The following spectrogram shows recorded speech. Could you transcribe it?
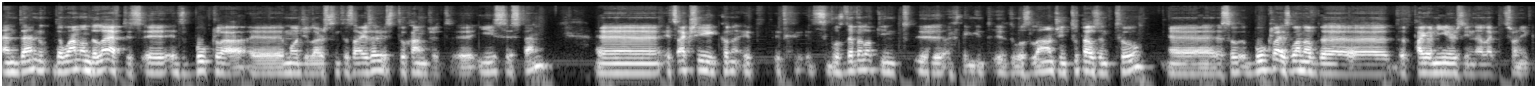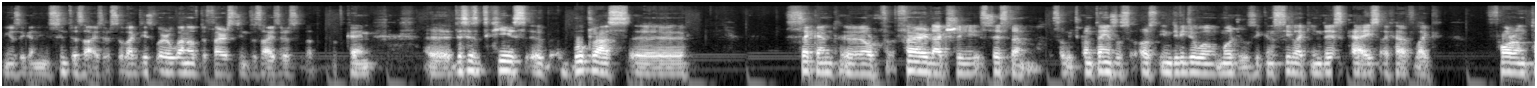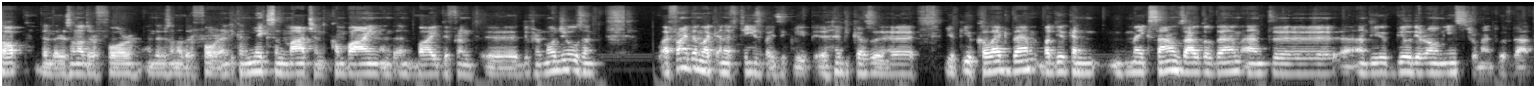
and then the one on the left is it's Buchla modular synthesizer. It's 200 E system. Uh, it's actually it, it, it, was developed in uh, I think it, it, was launched in 2002. Uh, so Buchla is one of the the pioneers in electronic music and in synthesizers. So like these were one of the first synthesizers that, that came. Uh, this is his uh, Buchla's uh, second or third actually system. So it contains individual modules. You can see like in this case I have like four on top, then there's another four, and there's another four, and you can mix and match and combine and, and buy different uh, different modules. And I find them like NFTs basically because uh, you, you collect them, but you can make sounds out of them, and uh, and you build your own instrument with that.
